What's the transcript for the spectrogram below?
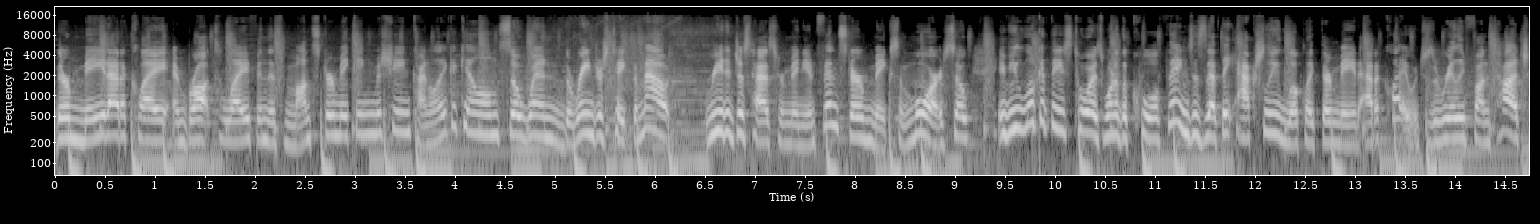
They're made out of clay and brought to life in this monster making machine, kind of like a kiln. So when the Rangers take them out, Rita just has her minion Finster make some more. So if you look at these toys, one of the cool things is that they actually look like they're made out of clay, which is a really fun touch.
